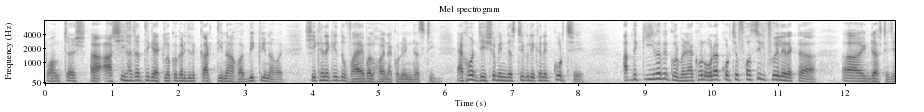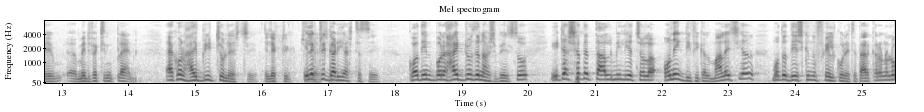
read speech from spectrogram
পঞ্চাশ আশি হাজার থেকে এক লক্ষ গাড়ি যদি কাটতি না হয় বিক্রি না হয় সেখানে কিন্তু ভায়াবল হয় না কোনো ইন্ডাস্ট্রি এখন যেসব ইন্ডাস্ট্রিগুলো এখানে করছে আপনি কীভাবে করবেন? এখন ওরা করছে ফসিল ফুয়েলের একটা ইন্ডাস্ট্রি যে ম্যানুফ্যাকচারিং প্ল্যান্ট এখন হাইব্রিড চলে এসছে। ইলেকট্রিক ইলেকট্রিক গাড়ি আসতেছে। কদিন পরে হাইড্রোজেন আসবে। সো এটার সাথে তাল মিলিয়ে চলা অনেক ডিফিকাল্ট মালয়েশিয়ার মতো দেশ কিন্তু ফেল করেছে। তার কারণ হলো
